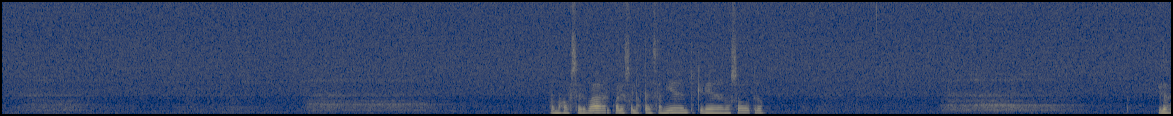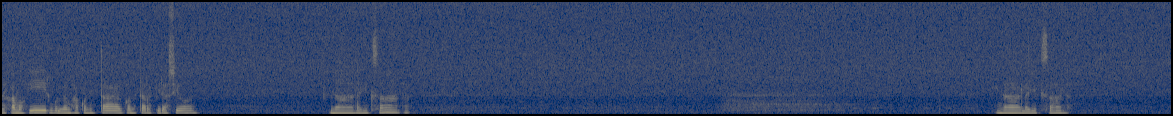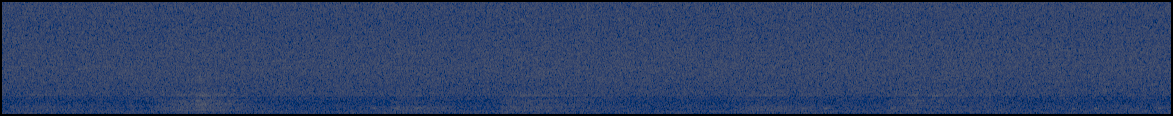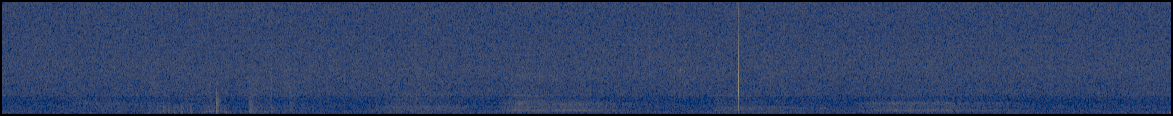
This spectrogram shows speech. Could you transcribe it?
Vamos a observar cuáles son los pensamientos que vienen a nosotros. Y los dejamos ir, volvemos a conectar con nuestra respiración. Inhala y exhala. Inhala y exhala.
